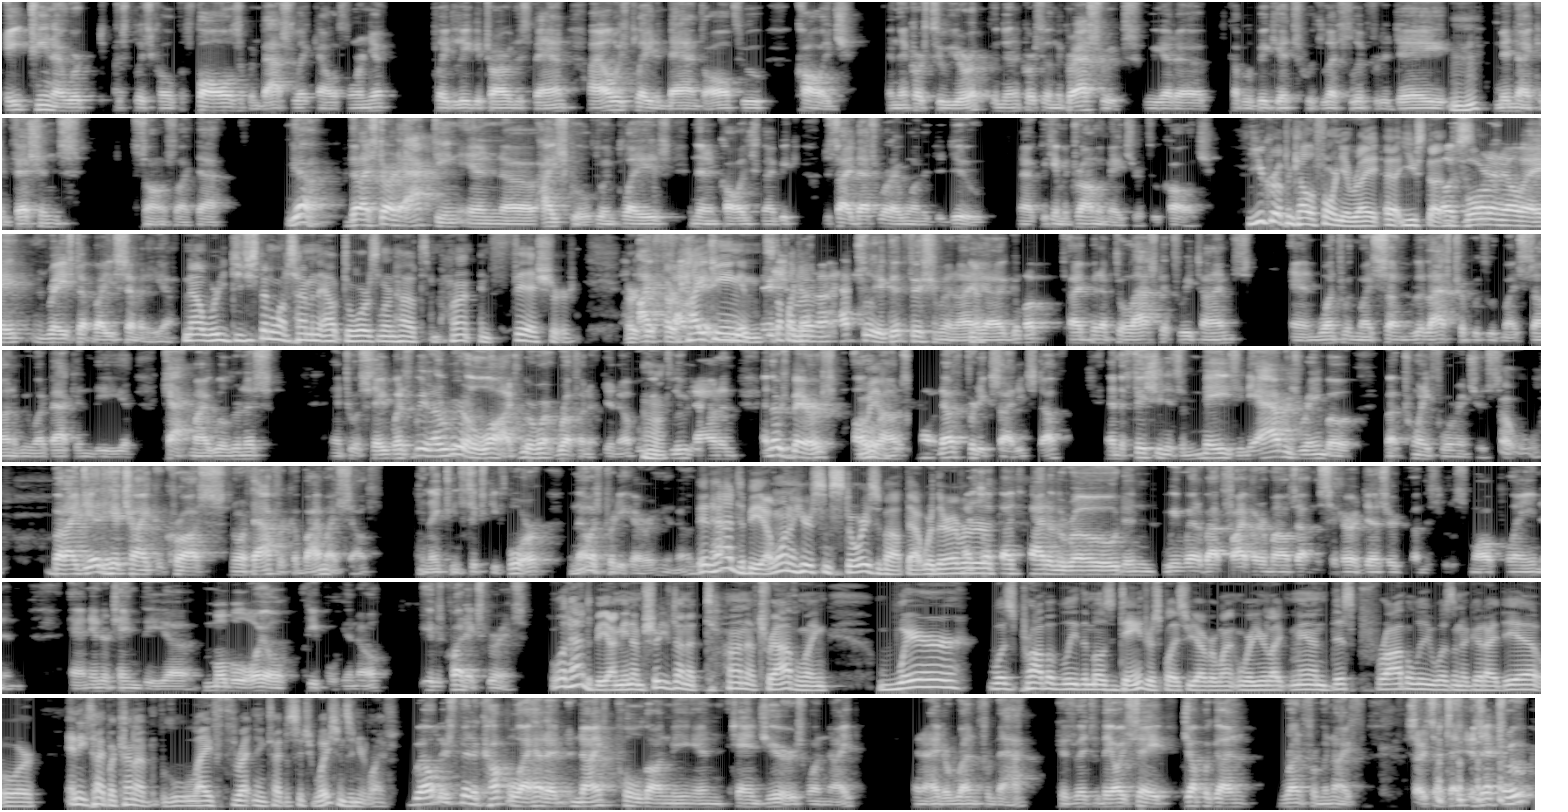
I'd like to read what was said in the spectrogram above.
18, I worked at this place called The Falls up in Bass Lake, California. Played lead guitar with this band. I always played in bands all through college. And then, of course, through Europe. And then, of course, in the grassroots, we had a couple of big hits with Let's Live for Today, mm-hmm. Midnight Confessions, songs like that. Yeah. Then I started acting in uh, high school, doing plays, and then in college. And I be- decided that's what I wanted to do. I became a drama major through college. You grew up in California, right? Uh, you st- I was born in L.A. and raised up by Yosemite. Yeah. Now, were you, did you spend a lot of time in the outdoors, learn how to hunt and fish, or or, I, or I hiking and stuff like that? Absolutely, a good fisherman. I yeah. uh, go up. I've been up to Alaska three times, and once with my son. The last trip was with my son, and we went back in the uh, Katmai Wilderness and to a state. But we, we were a lodge. We weren't roughing it, you know. But we uh-huh. flew down, and and there's bears all oh, yeah. around us. That was pretty exciting stuff and the fishing is amazing. The average rainbow about 24 inches. Oh. But I did hitchhike across North Africa by myself in 1964, and that was pretty hairy, you know. It had to be. I want to hear some stories about that. Were there ever? I slept outside of the road, and we went about 500 miles out in the Sahara Desert on this little small plane, and and entertained the uh, Mobil oil people. You know, it was quite an experience. Well, it had to be. I mean, I'm sure you've done a ton of traveling. Where was probably the most dangerous place you ever went where you're like, man, this probably wasn't a good idea or any type of kind of life threatening type of situations in your life? Well, there's been a couple. I had a knife pulled on me in Tangiers one night, and I had to run from that because they always say, jump a gun, run from a knife. So is that, is that true?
